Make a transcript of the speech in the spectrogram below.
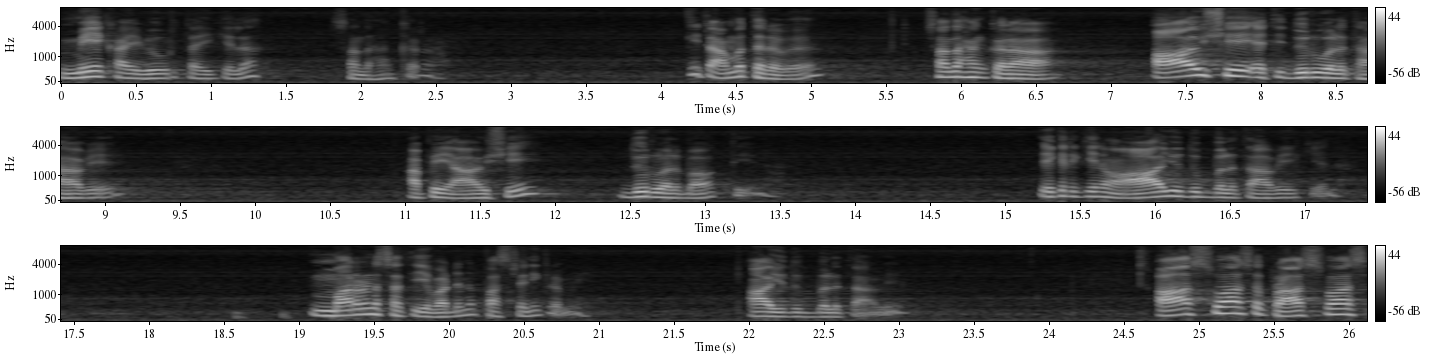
මේ අයි විවෘතයි කියලා සඳහන් කරනවා. ඊට අමතරව සඳහන් කරා ආයුෂයේ ඇති දුරුවලතාවේ අපේ ආයුෂයේ දුර්වල බවක් තියෙනවා. ඒකට කියනවා ආයු දුබ්බලතාවය කියලා. මරණ සතිය වඩන පස්වැනි ක්‍රමේ. ආයු දුබ්බලතාවය. ආශ්වාස ප්‍රාශ්වාස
